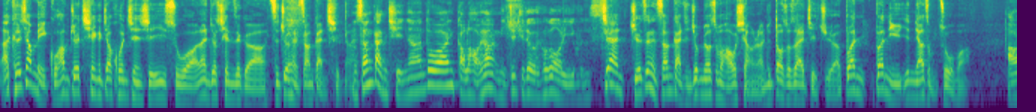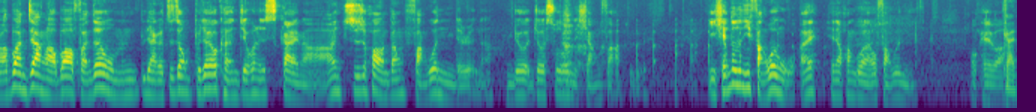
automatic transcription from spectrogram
啊，可是像美国，他们就会签一个叫婚前协议书啊，那你就签这个啊，只觉得很伤感情啊，很伤感情啊，对啊，你搞得好像你就觉得我会跟我离婚。既然觉得这很伤感情，就没有什么好想了，就到时候再来解决啊，不然不然你你要怎么做嘛？好了，不然这样了，好不好？反正我们两个之中比较有可能结婚的是 Sky 嘛，然后就是换我当访问你的人啊，你就就说说你的想法，对不对？以前都是你访问我，哎、欸，现在换过来我访问你，OK 吧？感，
